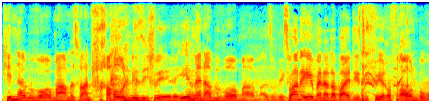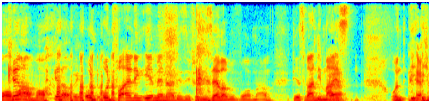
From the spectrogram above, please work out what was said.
Kinder beworben haben, es waren Frauen, die sich für ihre Ehemänner beworben haben. Also es waren Ehemänner dabei, die sich für ihre Frauen beworben genau, haben. Auch. Genau, und, und vor allen Dingen Ehemänner, die sich für sich selber beworben haben. Das waren die meisten. Ja. Und ich, ich,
